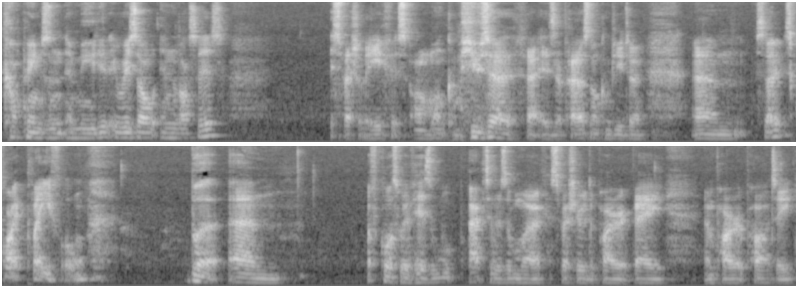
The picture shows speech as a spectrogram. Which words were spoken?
copying doesn't immediately result in losses especially if it's on one computer that is a personal computer. Um, so it's quite playful, but um, of course with his activism work, especially with the Pirate Bay and Pirate Party,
